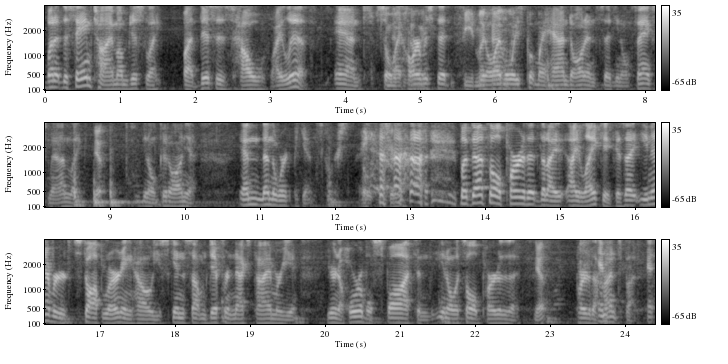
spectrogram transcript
But at the same time, I'm just like, but this is how I live. And so And I how I harvest it. feed my you know, I've always put my hand on it and said, you know, thanks, man. Like, Yep. you know, good on you. And then the work begins, of course. Oh, sure. But that's all part of it that I, I like it because I you never stop learning how you skin something different next time or you you're in a horrible spot and you know it's all part of the yep. part of the And- hunt. But And,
